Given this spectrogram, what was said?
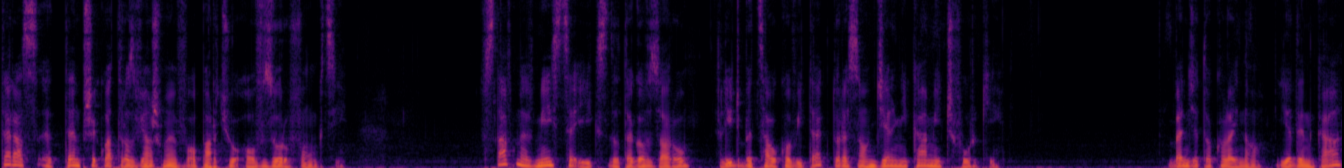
Teraz e, ten przykład rozwiążmy w oparciu o wzór funkcji. Wstawmy w miejsce x do tego wzoru liczby całkowite, które są dzielnikami czwórki. Będzie to kolejno jedynka,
